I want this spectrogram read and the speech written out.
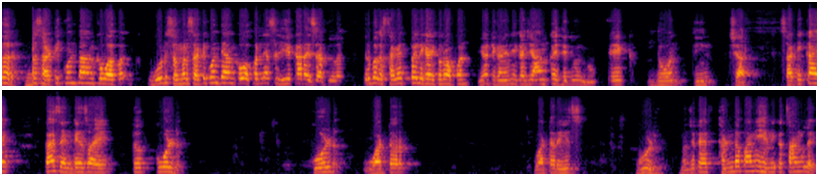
तर साठी कोणता अंक वापर गुड समरसाठी कोणते अंक वापरले असेल हे काढायचं आपल्याला. तर बघा सगळ्यात पहिले काय करू आपण? या ठिकाणी एखादे अंक इथे लिहून घेऊ. एक दोन तीन चार. साठी काय काय सेंटेन्स आहे? तर cold cold water water is good म्हणजे काय थंड पाणी हे नाही का चांगलं आहे.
